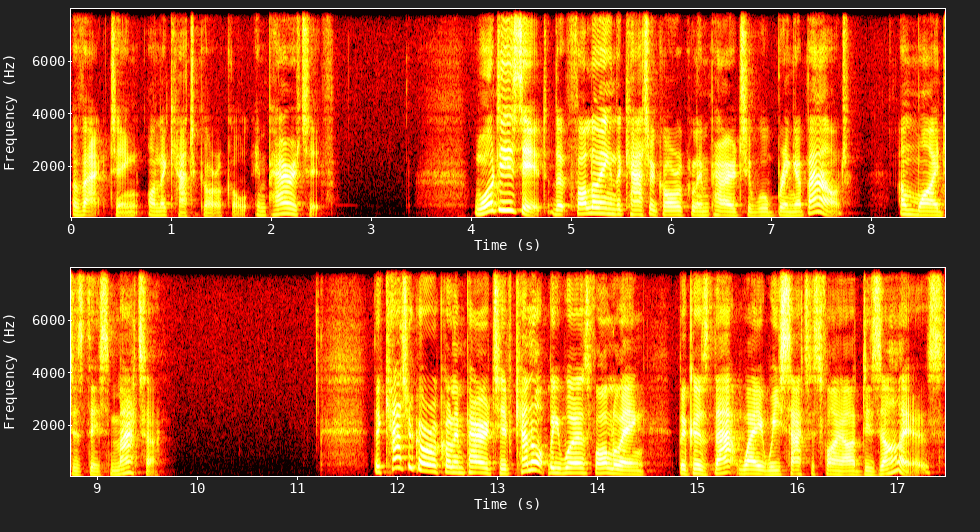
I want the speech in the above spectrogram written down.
of acting on a categorical imperative? What is it that following the categorical imperative will bring about, and why does this matter? The categorical imperative cannot be worth following because that way we satisfy our desires,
